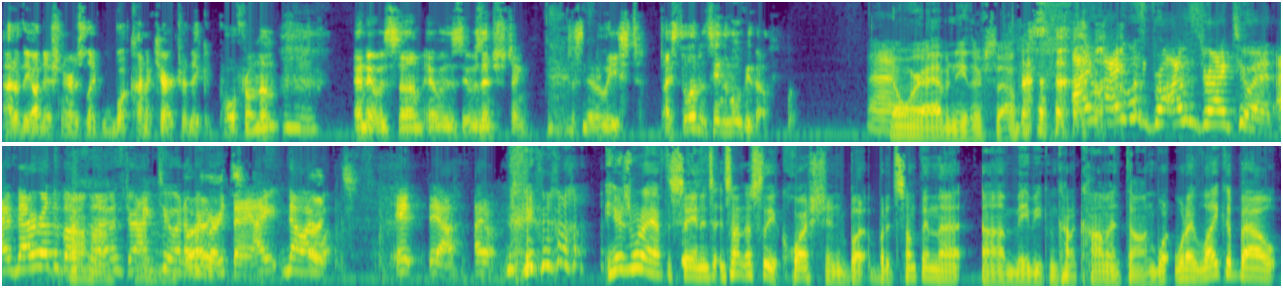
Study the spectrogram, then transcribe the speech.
out of the auditioners, like what kind of character they could pull from them and it was um it was it was interesting to say the least. I still haven't seen the movie though. Uh, Don't worry, I haven't either. So I, I was bro- I was dragged to it. I've never read the book, but I was dragged to it on my birthday. I no, I it yeah I don't. here's what I have to say, and it's, it's not necessarily a question, but but it's something that uh, maybe you can kind of comment on. What what I like about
